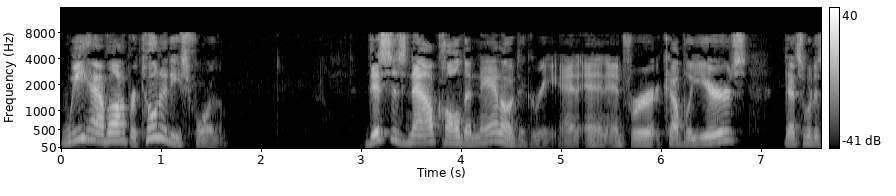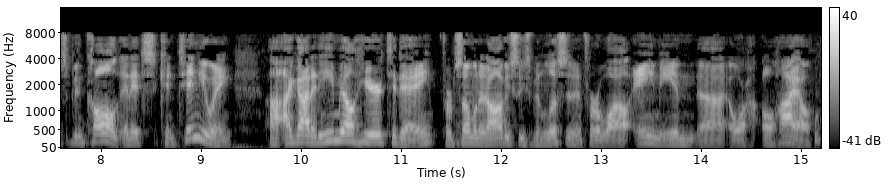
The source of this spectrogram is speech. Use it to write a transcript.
We have opportunities for them. This is now called a nano degree. And, and, and for a couple of years, that's what it's been called. And it's continuing. Uh, I got an email here today from someone that obviously has been listening for a while, Amy in uh, Ohio,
